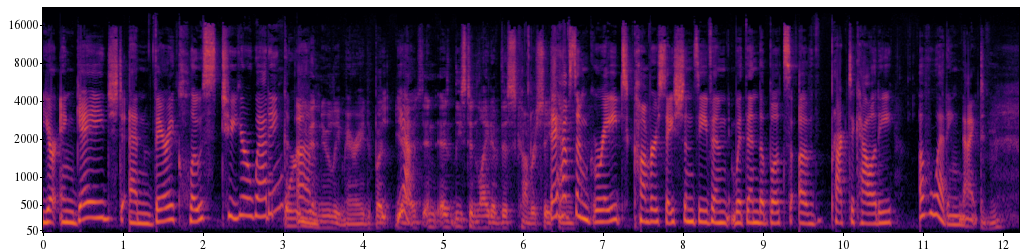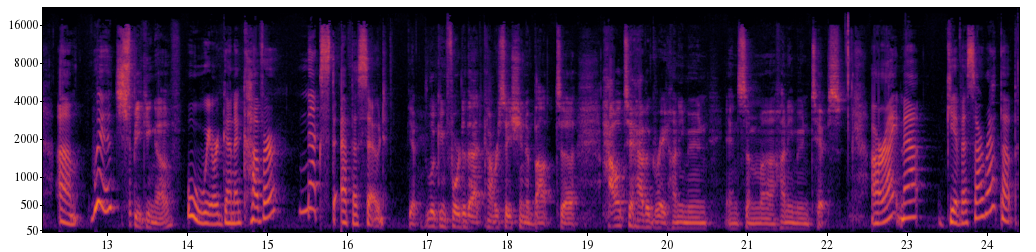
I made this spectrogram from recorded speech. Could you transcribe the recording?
you're engaged and very close to your wedding Or Um, even newly married, but yeah. yeah, in, at least in light of this conversation, they have some great conversations even within the books of practicality of wedding night um, which Speaking of, we're going to cover next episode. Yep, looking forward to that conversation about uh, how to have a great honeymoon and some uh, honeymoon tips. all right matt give us our wrap up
